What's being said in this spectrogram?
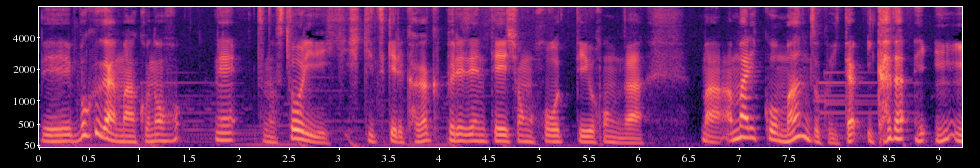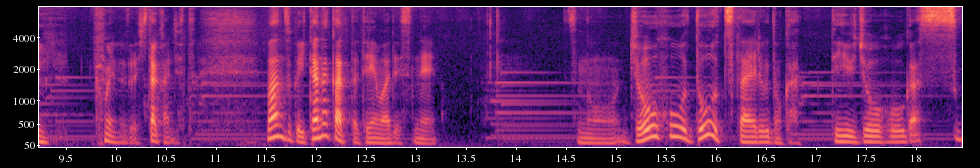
で僕がまあこのねそのストーリーで引きつける科学プレゼンテーション法っていう本がまああんまりこう満足いたいかだ いいごめんなさいした感じだった満足いかなかった点はですねその情報をどう伝えるのかっていう情報がすっ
